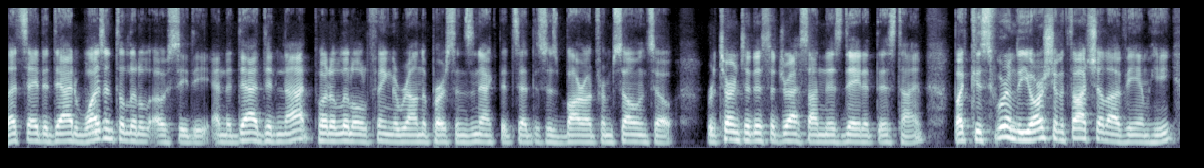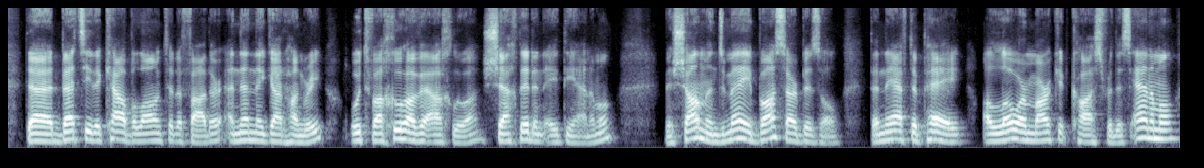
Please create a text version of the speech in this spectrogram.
Let's say the dad wasn't a little OCD and the dad did not put a little thing around the person's neck that said this is borrowed from so and so. Return to this address on this date at this time. But Kisfurim, the Yorshim thought Shalavim he that Betsy the cow belonged to the father, and then they got hungry. Utvachuha ve'achlua, shechted and ate the animal. Mishalman may basar bizol. Then they have to pay a lower market cost for this animal.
